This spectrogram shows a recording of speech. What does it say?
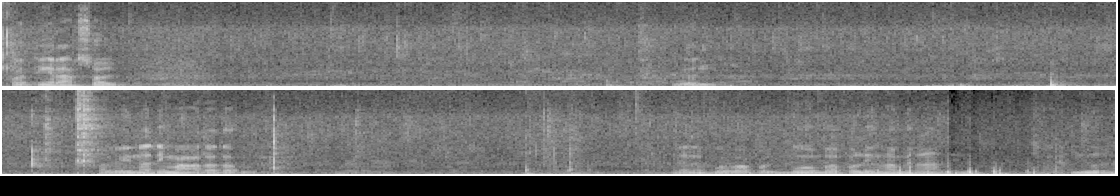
konting rock salt. Yun. Paluin natin mga katoto. Ayan, bumaba pala yung camera natin. Yun.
